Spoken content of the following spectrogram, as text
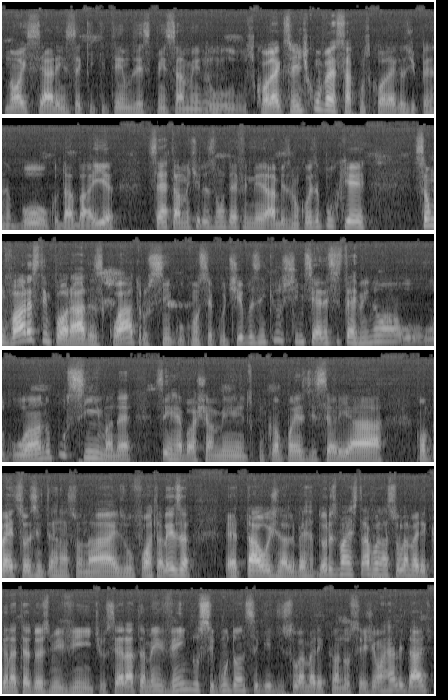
nós cearenses aqui que temos esse pensamento. Uhum. Os colegas, se a gente conversar com os colegas de Pernambuco, da Bahia, certamente eles vão definir a mesma coisa, porque são várias temporadas, quatro, cinco consecutivas, em que os times cearenses terminam o, o, o ano por cima, né? Sem rebaixamentos, com campanhas de Série A, competições internacionais. O Fortaleza está é, tá hoje na Libertadores, mas estava na Sul-Americana até 2020. O Ceará também vem no segundo ano seguido de Sul-Americana, ou seja, é uma realidade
